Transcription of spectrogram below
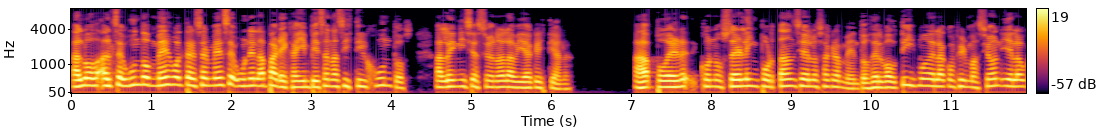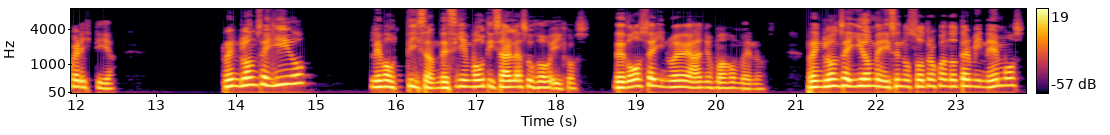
al segundo mes o al tercer mes se une la pareja y empiezan a asistir juntos a la iniciación a la vida cristiana, a poder conocer la importancia de los sacramentos, del bautismo, de la confirmación y de la Eucaristía. Renglón seguido, le bautizan, deciden bautizarle a sus dos hijos, de 12 y 9 años más o menos. Renglón seguido me dicen nosotros cuando terminemos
